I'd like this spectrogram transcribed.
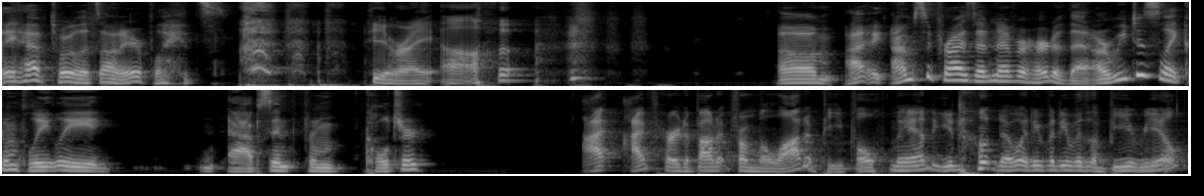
They have toilets on airplanes. You're right. Uh, Um, I I'm surprised I've never heard of that. Are we just like completely absent from culture? I I've heard about it from a lot of people. Man, you don't know anybody with a BeReal?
